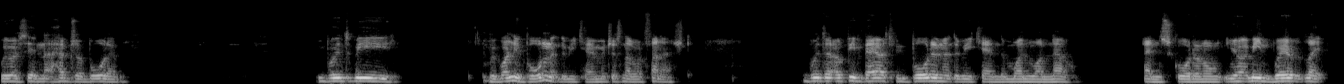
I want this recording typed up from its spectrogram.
we were saying that Hibs are boring. Would we? We weren't boring at the weekend. We just never finished. Would it have been better to be boring at the weekend than win one 0 and score an own? You know what I mean? Where like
